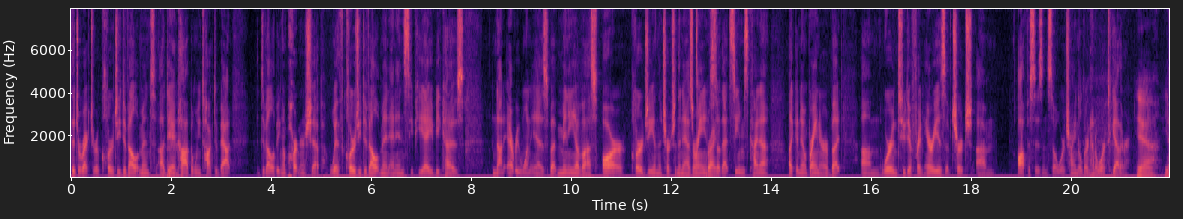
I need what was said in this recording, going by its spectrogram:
the director of clergy development, uh, Dan Copp, and we talked about developing a partnership with clergy development and NCPA because not everyone is, but many of us are clergy in the Church of the Nazarene. Right. So that seems kind of like a no-brainer, but um, we're in two different areas of church um, offices, and so we're trying to learn how to work together. Yeah, yeah,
